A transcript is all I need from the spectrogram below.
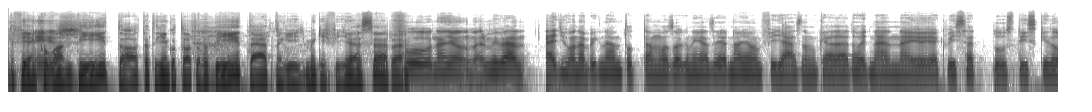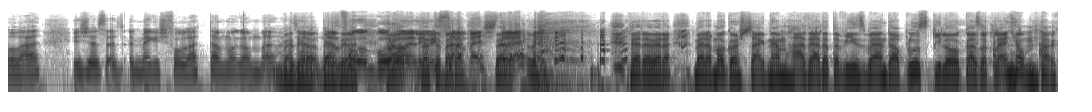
De ilyenkor És- van diéta? Tehát ilyenkor tartod a diétát, meg így, meg így figyelsz erre? Fú, nagyon, mert mivel egy hónapig nem tudtam mozogni, azért nagyon figyelznem kellett, hogy nem ne jöjjek vissza plusz 10 kilóval, és ez, ez, meg is fogadtam magamban, hogy nem, nem fogok gurulni vissza mert- Pestre. mert- Mert, mert, mert, mert a magasság nem hátráltat a vízben, de a plusz kilók azok lenyomnak.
